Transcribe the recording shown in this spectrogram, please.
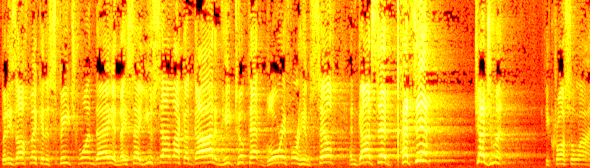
But he's off making a speech one day, and they say, You sound like a God, and he took that glory for himself. And God said, That's it! Judgment. He crossed the line.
